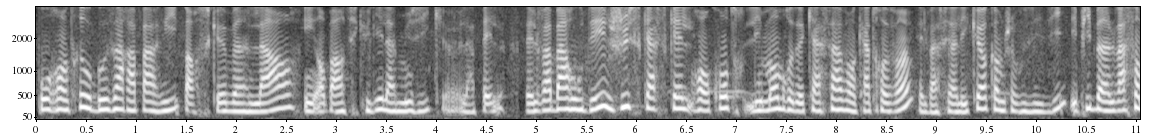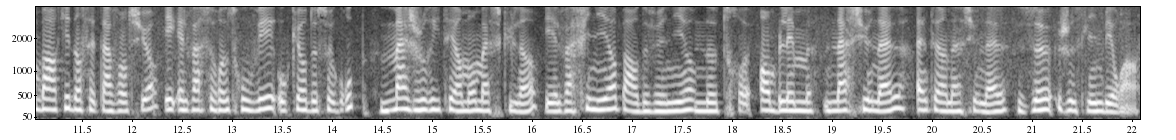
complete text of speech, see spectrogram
pour rentrer aux Beaux-Arts à Paris, parce que ben, l'art, et en particulier la musique, euh, l'appelle. Elle va barouder jusqu'à ce qu'elle rencontre les membres de Cassav en 80. Elle va faire les chœurs, comme je vous ai dit. Et puis, ben, elle va s'embarquer dans cette aventure et elle va se retrouver au cœur de ce groupe, majoritairement masculin. Et elle va finir par devenir notre emblème national international, The Jocelyne Béroir.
